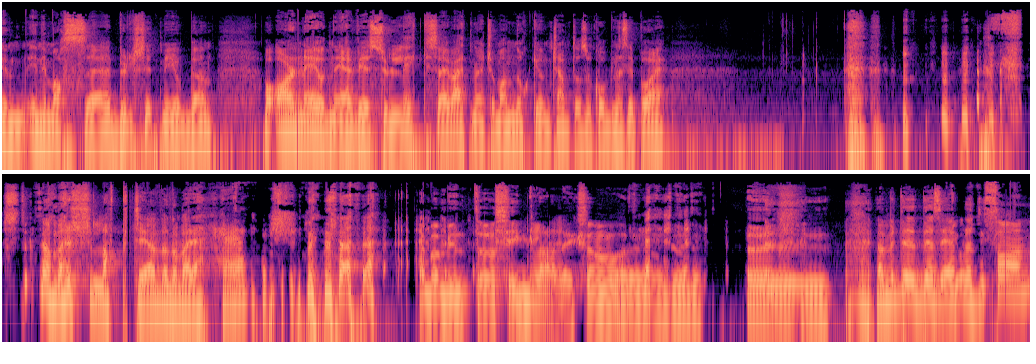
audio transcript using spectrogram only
inn, inn i masse bullshit med jobben. Og Arne er jo den evige sullik, så jeg veit nå ikke om han noen gang kommer til å koble seg på. Jeg. han bare slapp TV-en og bare Hæ? Jeg bare begynte å sigle, liksom. Ja, men det, det som er Jo, faen!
